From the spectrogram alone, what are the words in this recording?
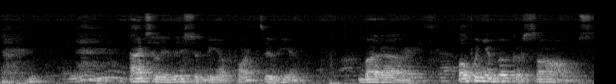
Actually, this should be a part two here. But uh, open your book of Psalms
